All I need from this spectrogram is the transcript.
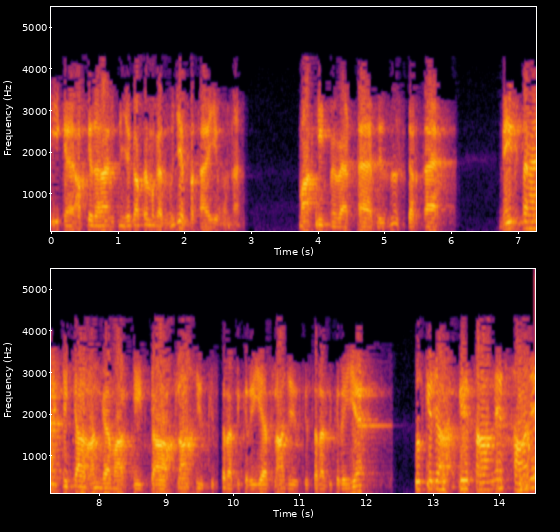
ٹھیک ہے، آپ کے دلائل اپنی جگہ پہ، مگر مجھے پتا ہے، یہ ہونا ہے۔ مارکیٹ میں بیٹھتا ہے بزنس کرتا ہے۔ دیکھتا ہے کہ کیا رنگ ہے مارکیٹ کا، فلاں چیز کس طرح دکھ رہی ہے، فلاں چیز کس طرح دکھ رہی ہے۔ اس کے جا کے سامنے سارے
